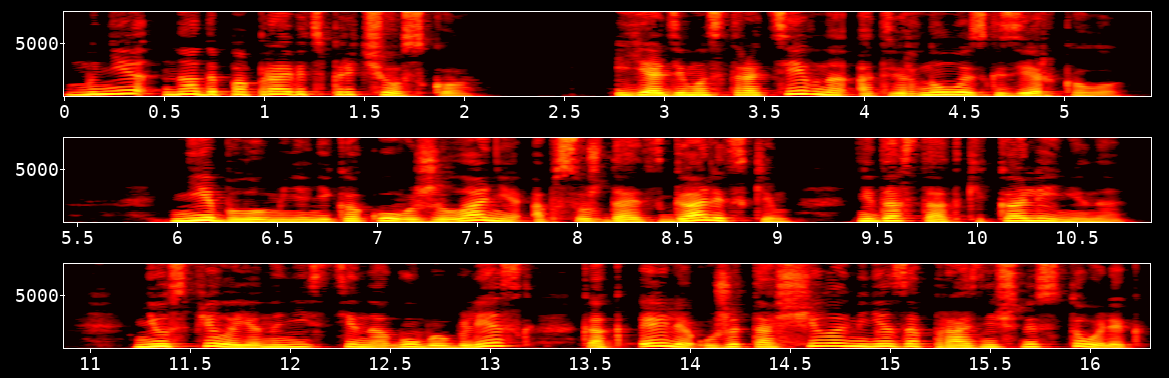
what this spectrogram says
мне надо поправить прическу». И я демонстративно отвернулась к зеркалу. Не было у меня никакого желания обсуждать с Галицким недостатки Калинина. Не успела я нанести на губы блеск, как Эля уже тащила меня за праздничный столик,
